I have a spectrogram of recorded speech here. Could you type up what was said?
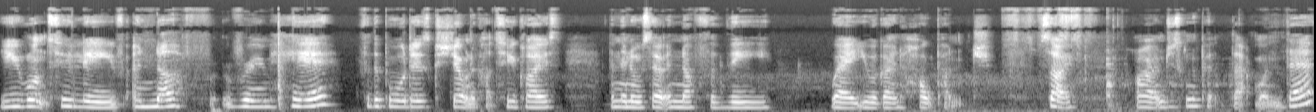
you want to leave enough room here for the borders because you don't want to cut too close and then also enough for the where you are going to hole punch. So I'm just going to put that one there.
